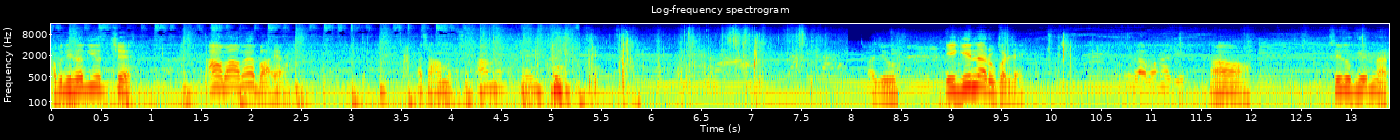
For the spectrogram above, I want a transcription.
આ બધી નદીઓ જ છે. આમ આમ હે ભાઈ આમ. અચ્છા આમ જ છે. બાજુ એ ગિરનાર ઉપર જાય. હા. સીધું ગિરનાર.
